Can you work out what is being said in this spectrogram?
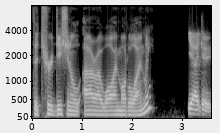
the traditional ROI model only? Yeah, I do.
